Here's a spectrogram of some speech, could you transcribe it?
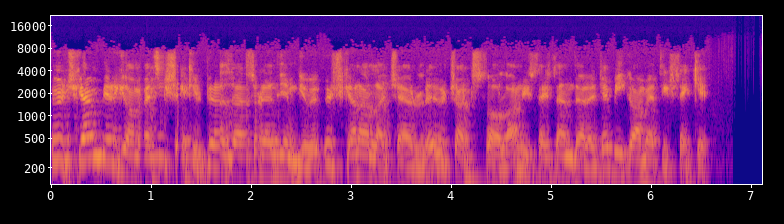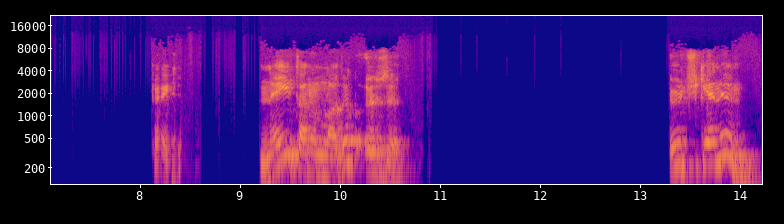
Üçgen bir geometrik şekil. Biraz önce söylediğim gibi üç kenarla çevrili, üç açısı olan 180 derece bir geometrik şekil. Peki. Neyi tanımladık? Özü. Üçgenin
